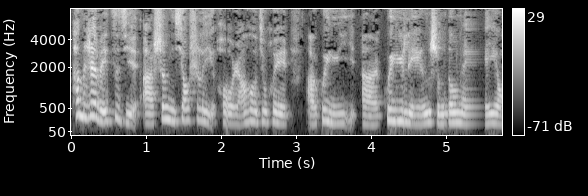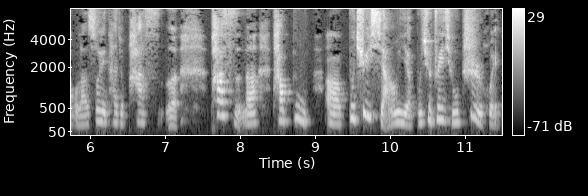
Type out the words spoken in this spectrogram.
他们认为自己啊，生命消失了以后，然后就会啊归于呃归于零，什么都没有了，所以他就怕死，怕死呢，他不呃不去想，也不去追求智慧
